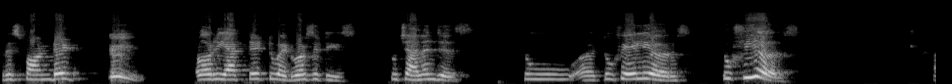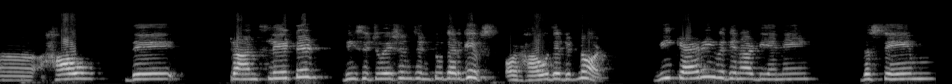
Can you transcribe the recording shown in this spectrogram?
responded or reacted to adversities to challenges to uh, to failures to fears uh, how they translated these situations into their gifts or how they did not. We carry within our dna the same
